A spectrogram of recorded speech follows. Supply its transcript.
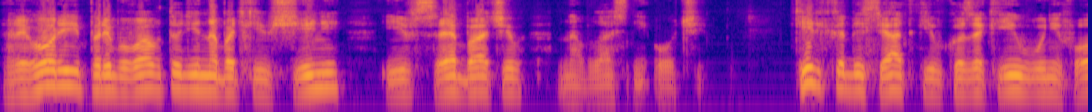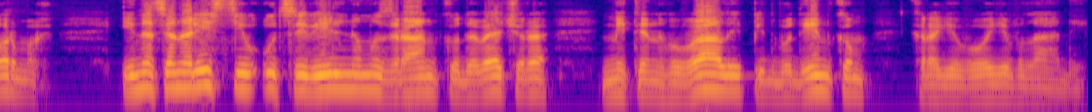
Григорій перебував тоді на батьківщині і все бачив на власні очі. Кілька десятків козаків в уніформах і націоналістів у цивільному зранку до вечора мітингували під будинком краєвої влади.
